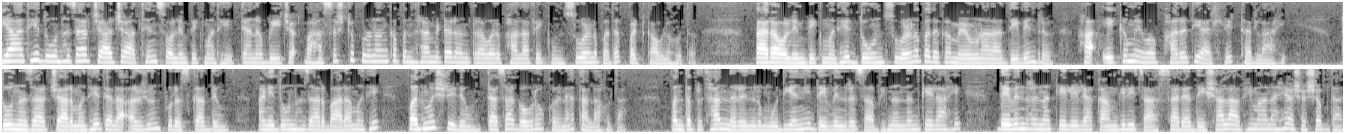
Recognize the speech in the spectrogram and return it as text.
याआधी दोन हजार चारच्या अथेन्स ऑलिम्पिकमध्ये त्यानं बहासष्ट बासष्ट पूर्णांक पंधरा मीटर अंतरावर भाला फेकून सुवर्णपदक पटकावलं होतं. पॅरा ऑलिम्पिकमध्ये दोन सुवर्णपदकं मिळवणारा देवेंद्र हा एकमेव भारतीय अॅथलीट ठरला आहे. दोन हजार चारमध्ये त्याला अर्जुन पुरस्कार देऊन आणि दोन हजार बारामध्ये पद्मश्री देऊन त्याचा गौरव करण्यात आला होता. पंतप्रधान नरेंद्र मोदी यांनी देवेंद्रचं अभिनंदन केलं आहे. देवेंद्रनं केलेल्या कामगिरीचा साऱ्या देशाला अभिमान आहे अशा शब्दात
